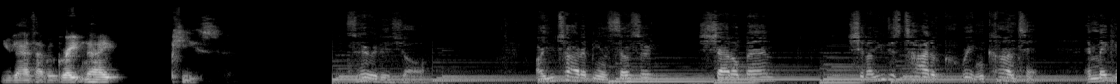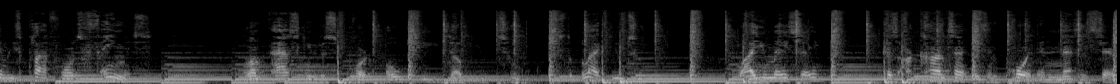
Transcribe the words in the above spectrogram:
You guys have a great night. Peace. So here it is, y'all. Are you tired of being censored, shadow banned? Shit, are you just tired of creating content and making these platforms famous? Well, I'm asking you to support OTW Tube. It's the black YouTube. Why, you may say? Because our content is important and necessary.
